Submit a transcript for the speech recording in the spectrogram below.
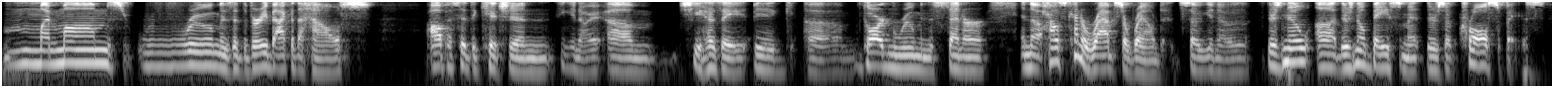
my mom's room is at the very back of the house, opposite the kitchen. You know, um, she has a big um, garden room in the center, and the house kind of wraps around it. So you know, there's no uh, there's no basement. There's a crawl space.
